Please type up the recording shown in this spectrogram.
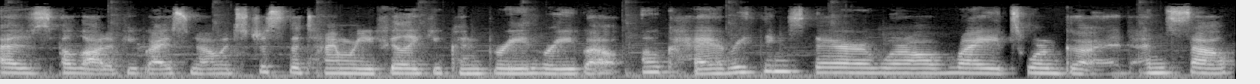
as a lot of you guys know, it's just the time where you feel like you can breathe, where you go, okay, everything's there. We're all right. We're good. And so,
